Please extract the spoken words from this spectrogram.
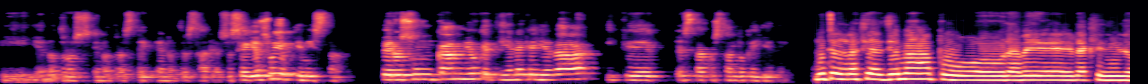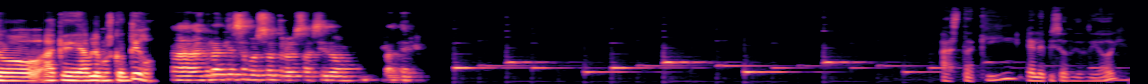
y en, otros, en, otras, en otras áreas. O sea, yo soy optimista, pero es un cambio que tiene que llegar y que está costando que llegue. Muchas gracias, Gemma, por haber accedido a que hablemos contigo. Ah, gracias a vosotros, ha sido un placer. Hasta aquí el episodio de hoy.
